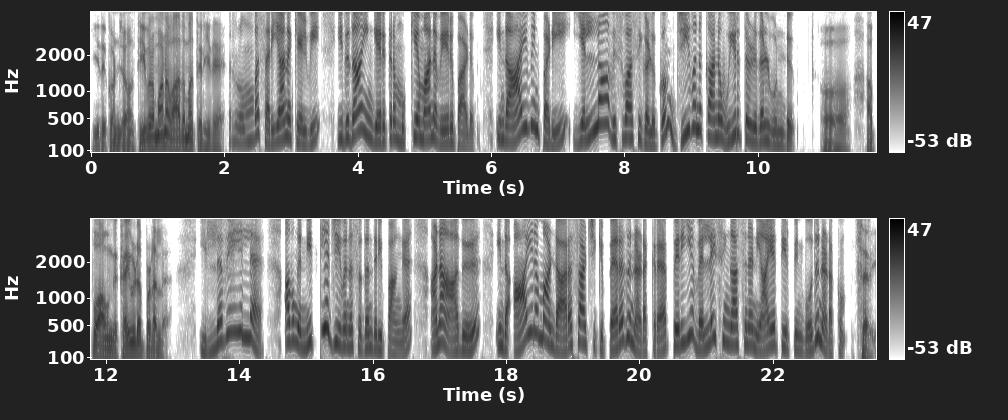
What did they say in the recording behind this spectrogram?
இது கொஞ்சம் தீவிரமான வாதமா தெரியுதே. ரொம்ப சரியான கேள்வி. இதுதான் இங்க இருக்கிற முக்கியமான வேறுபாடு. இந்த ஆய்வின்படி எல்லா விசுவாசிகளுக்கும் ஜீவனுக்கான உயிர்த்தெழுதல் உண்டு. ஓ அப்போ அவங்க கைவிடப்படல. இல்லவே இல்ல. அவங்க நித்திய ஜீவனை சுதந்திரிப்பாங்க. ஆனா அது இந்த ஆயிரம் ஆண்டு அரசாட்சிக்கு பிறகு நடக்கிற பெரிய வெள்ளை சிங்காசன நியாய தீர்ப்பின் போது நடக்கும். சரி.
